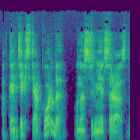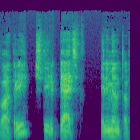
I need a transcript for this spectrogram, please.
А в контексте аккорда у нас имеется раз, два, три, четыре, пять элементов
